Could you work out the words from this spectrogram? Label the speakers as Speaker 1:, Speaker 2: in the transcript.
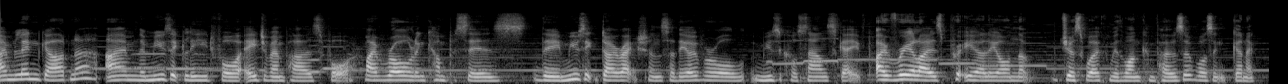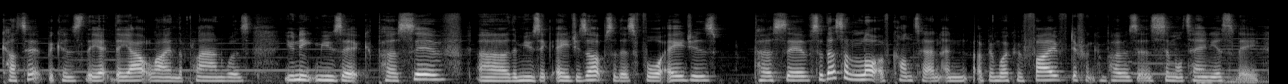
Speaker 1: I'm Lynn Gardner. I'm the music lead for Age of Empires 4. My role encompasses the music direction, so the overall musical soundscape. I realised pretty early on that just working with one composer wasn't going to cut it because the, the outline, the plan was unique music per civ, uh, the music ages up, so there's four ages per civ. So that's a lot of content and I've been working with five different composers simultaneously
